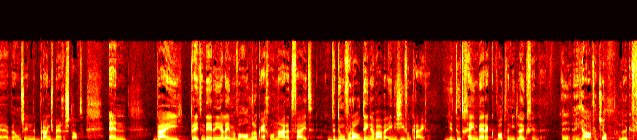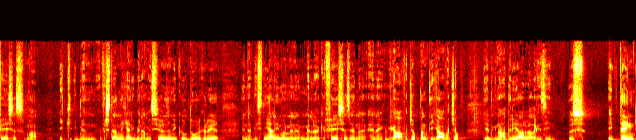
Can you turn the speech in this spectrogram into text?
uh, bij ons in de branche bent gestapt. En wij pretenderen niet alleen, maar we handelen ook echt wel naar het feit... we doen vooral dingen waar we energie van krijgen. Je doet geen werk wat we niet leuk vinden. Een gave job, leuke feestjes, maar ik, ik ben verstandig en ik ben ambitieus en ik wil doorgroeien. En dat is niet alleen maar met, met leuke feestjes en, en een gave job, want die gave job die heb ik na drie jaar wel gezien. Dus ik denk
